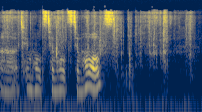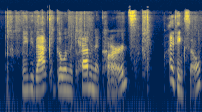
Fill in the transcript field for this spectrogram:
Uh, Tim Holtz, Tim Holtz, Tim Holtz. Maybe that could go in the cabinet cards. I think so.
